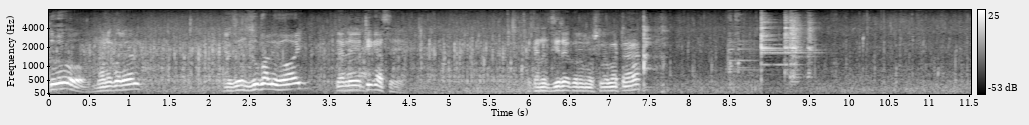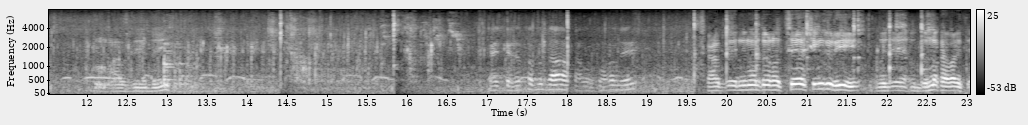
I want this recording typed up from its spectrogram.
তো, মনে করেন একজন যুগালি হয়, তাহলে ঠিক আছে। এখানে জিরা গরম মশলা বাটা মাছ দিয়ে দিই কালকে নিমন্ত্রণ হচ্ছে সিঙ্গুরি ওই যে ধন্যখার বাড়িতে।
